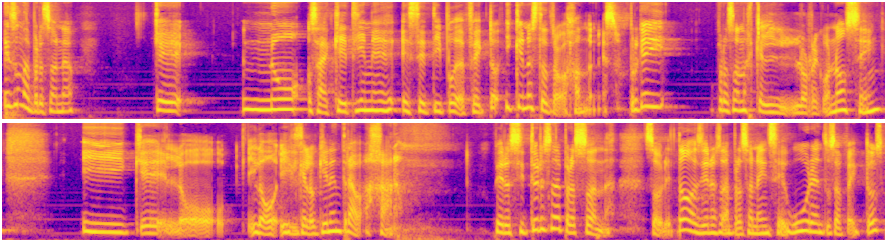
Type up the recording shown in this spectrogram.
Es una persona que no, o sea, que tiene ese tipo de efecto y que no está trabajando en eso. Porque hay personas que lo reconocen y que lo, lo, y que lo quieren trabajar. Pero si tú eres una persona, sobre todo si eres una persona insegura en tus afectos,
